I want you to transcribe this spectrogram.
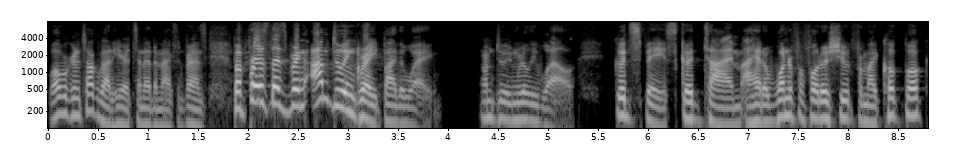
Well, we're going to talk about here at Max and Friends. But first, let's bring, I'm doing great, by the way. I'm doing really well. Good space, good time. I had a wonderful photo shoot for my cookbook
